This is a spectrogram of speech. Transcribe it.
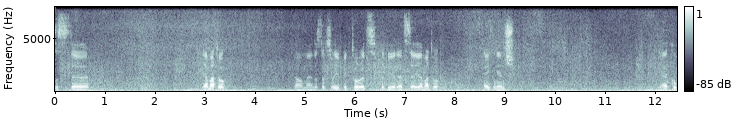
Is this the Yamato? Oh man, this looks really big turrets. Could be that's the Yamato. 18 inch. Yeah, could,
